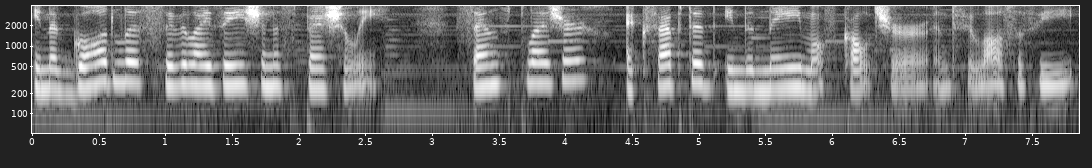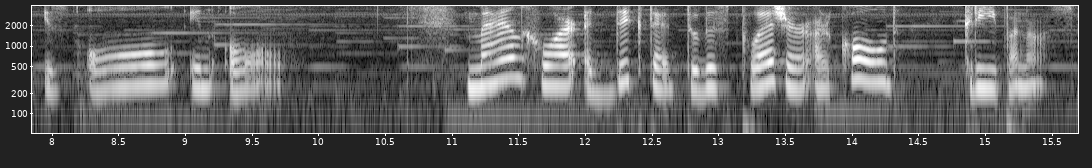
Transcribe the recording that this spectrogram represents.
In a godless civilization, especially, sense pleasure, accepted in the name of culture and philosophy, is all in all. Men who are addicted to this pleasure are called kripanas.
